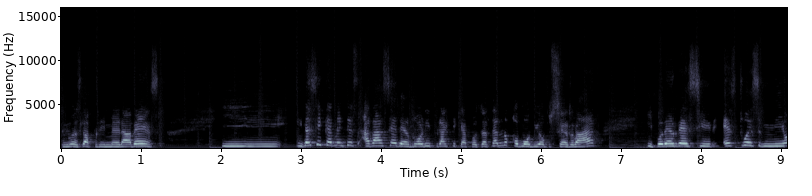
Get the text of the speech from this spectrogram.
no es la primera vez. Y, y, básicamente es a base de error y práctica, pues tratando como de observar y poder decir, esto es mío,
